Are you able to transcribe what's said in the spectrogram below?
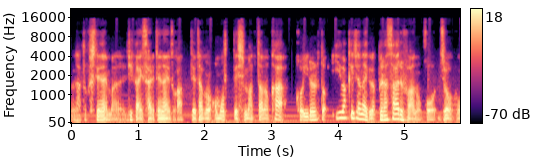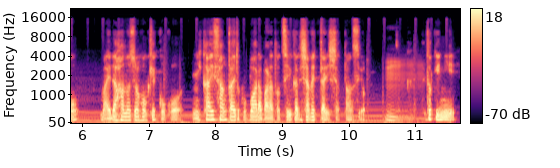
納得してない、まあ理解されてないとかって多分思ってしまったのか、こういろいろと言い訳じゃないけど、プラスアルファのこう情報、まあ枝葉の情報結構こう、2回3回とこうバラバラと追加で喋ったりしちゃったんですよ。うん。時に、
